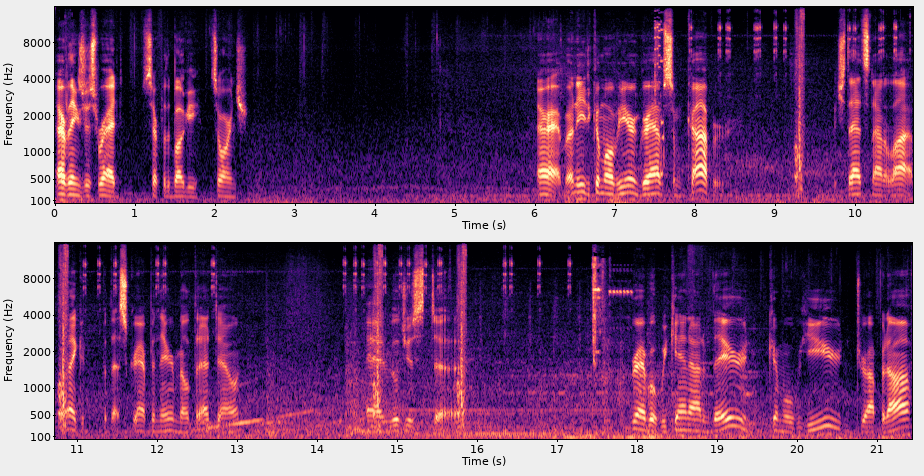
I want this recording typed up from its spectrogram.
Everything's just red, except for the buggy. It's orange. Alright, but I need to come over here and grab some copper. Which that's not a lot, but I could put that scrap in there, melt that down. And we'll just uh, grab what we can out of there and come over here, drop it off.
